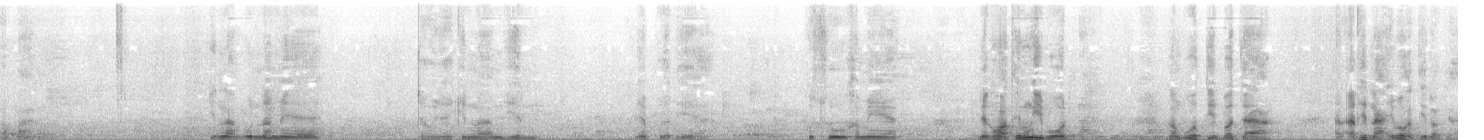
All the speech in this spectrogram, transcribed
กลับบ้าน กินน้ำอุ่นนะแม่ เจ้าอย่ากินน้ำเย็น อย่าเปิดแอร์กูสู้ค่ขเมรเดี๋ยวหอดที่มึงอีโบดลองพูดติดบ่จ้าอาทิตย์หนอีโบดก็ติดหรอกจ้า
